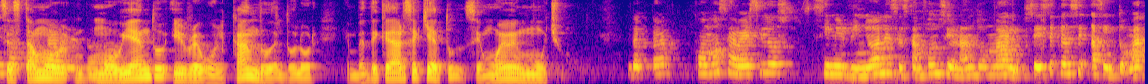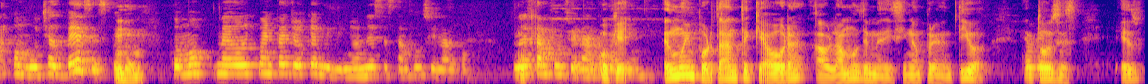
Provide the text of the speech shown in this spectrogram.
se está moviendo y revolcando del dolor. En vez de quedarse quieto, se mueven mucho. Doctor, ¿cómo saber si, los, si mis riñones están funcionando mal? Se dice que es asintomático muchas veces, pero ¿cómo me doy cuenta yo que mis riñones están funcionando? No están funcionando. Ok, es muy importante que ahora hablamos de medicina preventiva. Entonces, es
